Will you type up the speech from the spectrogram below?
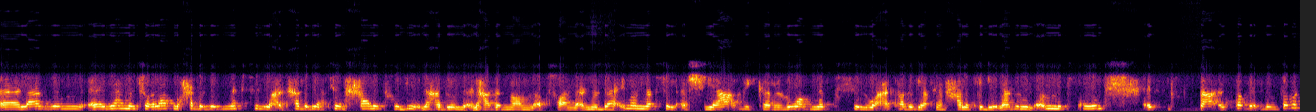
لازم آه يعمل شغلات محددة بنفس الوقت هذا بيعطيهم حالة هدوء لهدول لهذا النوع من الأطفال لأنه دائما نفس الأشياء بيكرروها بنفس الوقت هذا بيعطيهم حالة هدوء. لازم الأم تكون بالضبط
